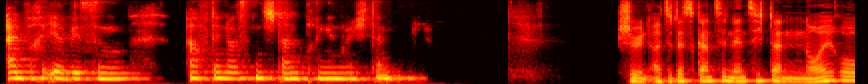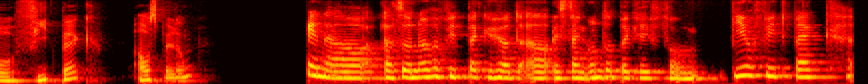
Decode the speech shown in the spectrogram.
einfach ihr Wissen auf den neuesten Stand bringen möchten. Schön. Also das Ganze nennt sich dann Neurofeedback-Ausbildung? Genau, also Neurofeedback gehört auch, ist ein Unterbegriff vom Biofeedback.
